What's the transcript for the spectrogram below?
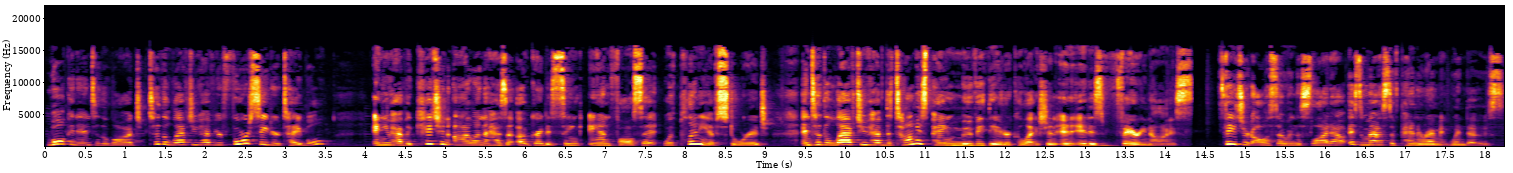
Walking into the lodge, to the left you have your four seater table and you have a kitchen island that has an upgraded sink and faucet with plenty of storage. And to the left, you have the Thomas Payne movie theater collection, and it is very nice. Featured also in the slide out is massive panoramic windows.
